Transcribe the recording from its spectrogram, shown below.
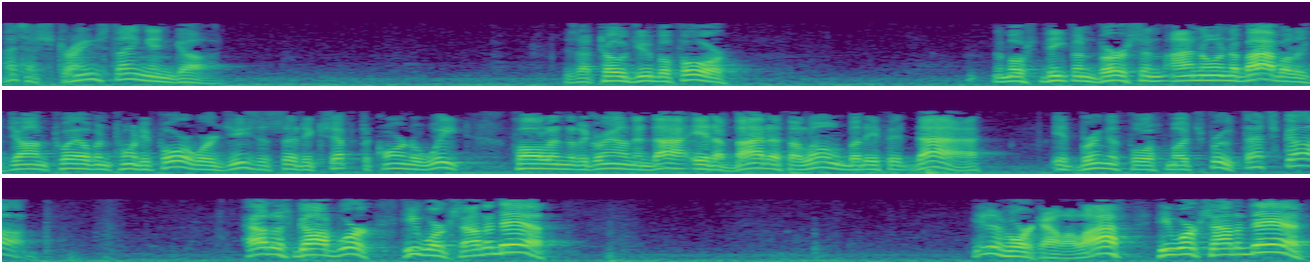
That's a strange thing in God. As I told you before, the most deepened verse in, I know in the Bible is John 12 and 24, where Jesus said, Except the corn of wheat fall into the ground and die, it abideth alone, but if it die, it bringeth forth much fruit. That's God. How does God work? He works out of death. He doesn't work out of life, He works out of death.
